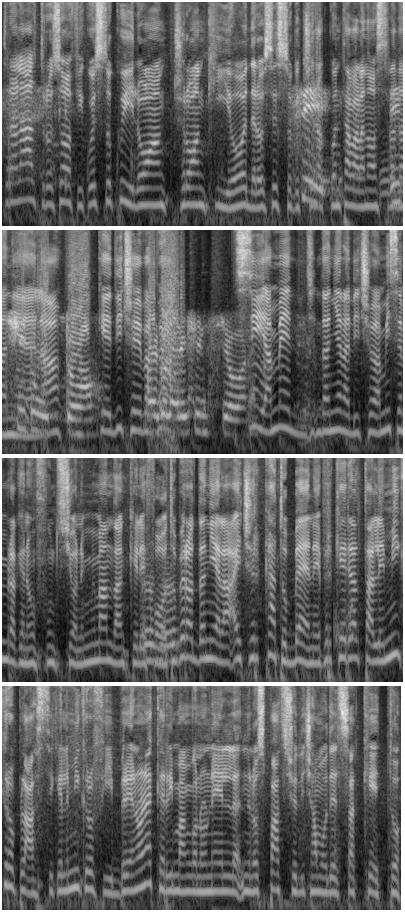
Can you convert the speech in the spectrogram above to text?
Tra l'altro, Sofi, questo qui lo an- ce l'ho anch'io ed è lo stesso che Sì, ci raccontava la nostra Daniela. tutto. Che diceva: con la recensione. Sì, a me Daniela diceva: Mi sembra che non funzioni, mi manda anche le Mhm. foto. Però, Daniela, hai cercato bene perché in realtà le microplastiche, le microfibre non è che rimangono nel- nello spazio, diciamo, del sacchetto,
